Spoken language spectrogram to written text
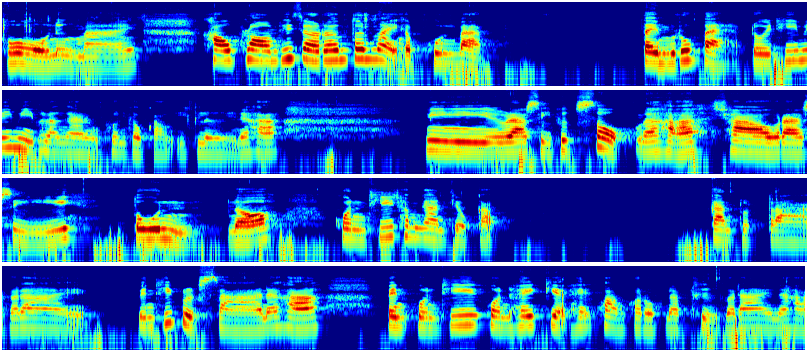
โอ้โหหนึ่งไม้ เขาพร้อมที่จะเริ่มต้นใหม่กับคุณแบบเต็มรูปแบบโดยที่ไม่มีพลังงานของคนเก่าๆอีกเลยนะคะ มีราศีพฤษภนะคะ ชาวราศีตุลเนาะคนที่ทำงานเกี่ยวกับการตรวจตราก็ได้ เป็นที่ปรึกษานะคะ เป็นคนที่คนให้เกียรติให้ความเคารพนับถือก็ได้นะคะ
